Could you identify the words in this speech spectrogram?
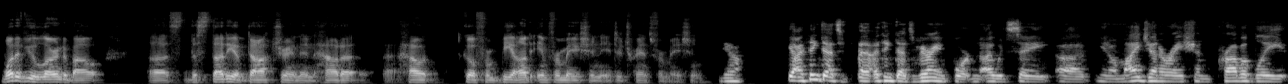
what have you learned about uh, the study of doctrine and how to how to go from beyond information into transformation? Yeah. Yeah, I think that's I think that's very important. I would say, uh, you know, my generation probably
